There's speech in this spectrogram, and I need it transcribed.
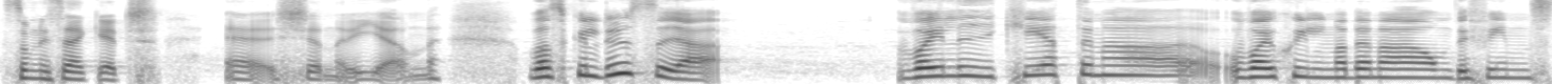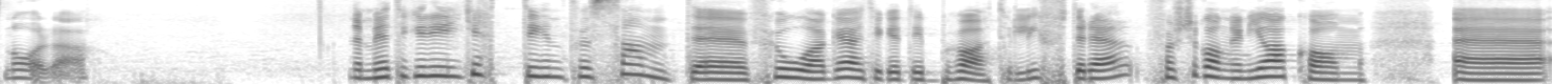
som ni säkert eh, känner igen. Vad skulle du säga? Vad är likheterna och vad är skillnaderna om det finns några? Nej, men jag tycker det är en jätteintressant eh, fråga. Jag tycker att det är bra att du lyfter det. Första gången jag kom eh,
